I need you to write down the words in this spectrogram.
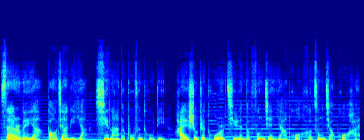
塞尔维亚、保加利亚、希腊的部分土地还受着土耳其人的封建压迫和宗教迫害。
